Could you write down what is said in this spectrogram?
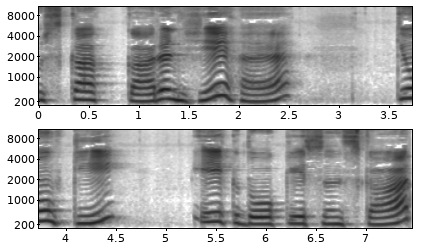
उसका कारण ये है क्योंकि एक दो के संस्कार,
